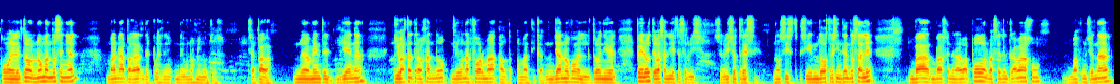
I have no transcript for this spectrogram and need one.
Como el electrodo no mandó señal, van a apagar después de, unos minutos. Se apaga. Nuevamente llena y va a estar trabajando de una forma automática, ya no con el electrodo de nivel, pero te va a salir este servicio, servicio 13, ¿no? Si, si en dos, tres intentos sale, va, va a generar vapor, va a hacer el trabajo, va a funcionar,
